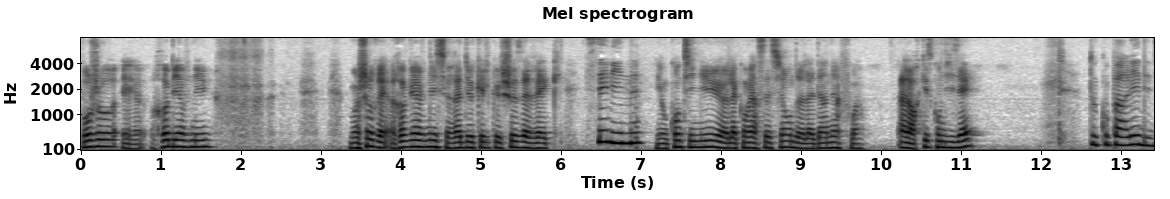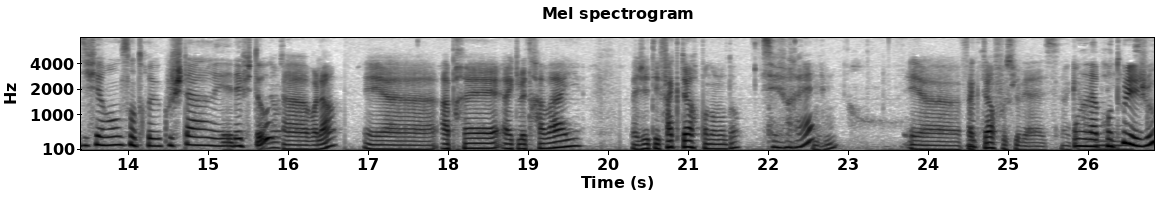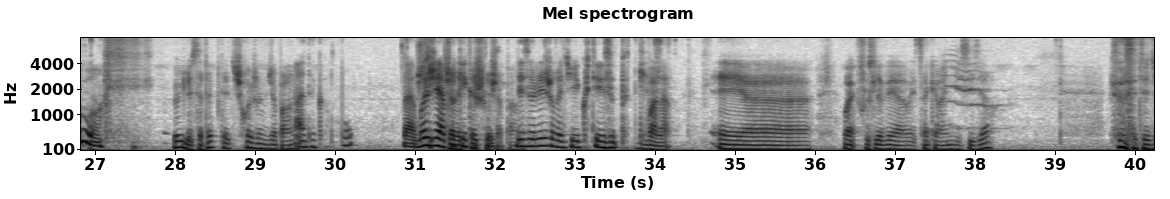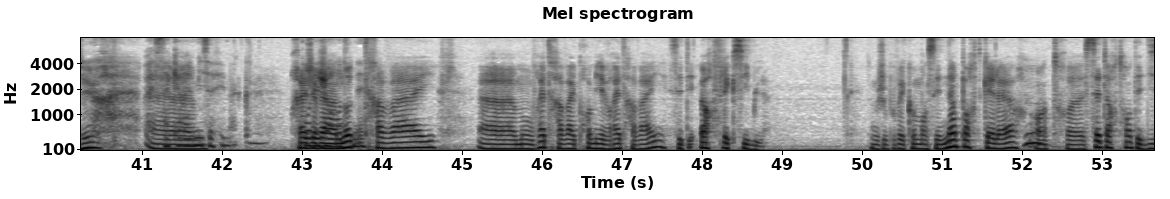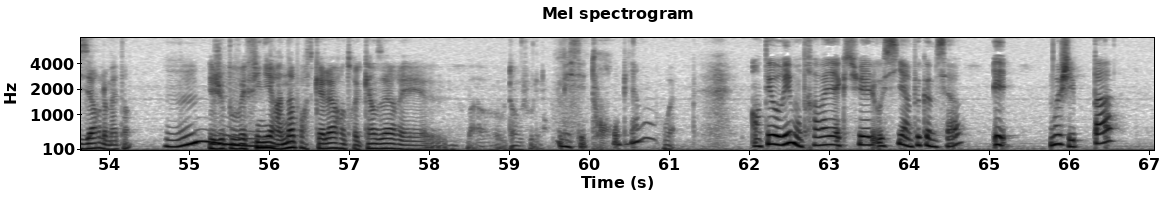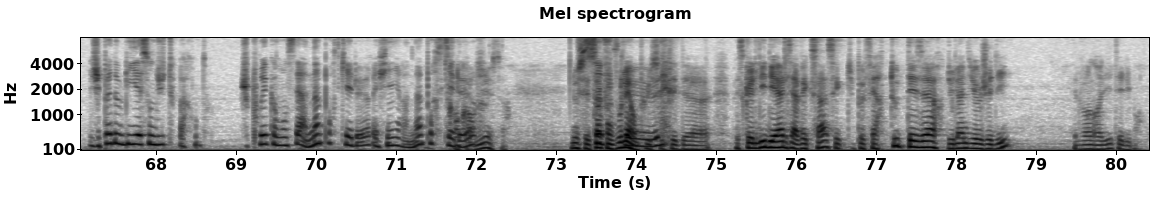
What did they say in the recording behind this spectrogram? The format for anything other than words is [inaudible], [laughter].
Bonjour et re-bienvenue. Bonjour et re-bienvenue sur Radio Quelque chose avec Céline. Et on continue euh, la conversation de la dernière fois. Alors, qu'est-ce qu'on disait? Donc on parlait des différences entre couche-tard et lève-tôt. Euh, Voilà. Et euh, après, avec le travail, bah, j'ai été facteur pendant longtemps. C'est vrai? Mhm. Et euh, facteur, faut se lever à 5 On en apprend tous les jours. Eux, ils le savaient peut-être, je crois que j'en ai déjà parlé. Ah d'accord, bon. Bah, moi j'ai appris quelque chose. Désolée, j'aurais dû écouter les autres podcasts. Voilà. Et euh, ouais, faut se lever à ouais, 5h30, 6h. Ça, c'était dur. Ouais, 5h30, Euh, ça fait mal quand même. Après, j'avais un autre travail. Euh, mon vrai travail, premier vrai travail, c'était heure flexible. Donc, je pouvais commencer n'importe quelle heure Mm. entre 7h30 et 10h le matin. Et je pouvais finir à n'importe quelle heure entre 15h et euh, bah, autant que je voulais. Mais c'est trop bien. Ouais. En théorie, mon travail actuel aussi est un peu comme ça. Et moi, j'ai pas, j'ai pas d'obligation du tout. Par contre, je pourrais commencer à n'importe quelle heure et finir à n'importe C'est quelle encore heure. mieux ça. Nous, c'est ça qu'on voulait en plus. c'était De... Parce que l'idéal avec ça, c'est que tu peux faire toutes tes heures du lundi au jeudi et le vendredi, tu es libre.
